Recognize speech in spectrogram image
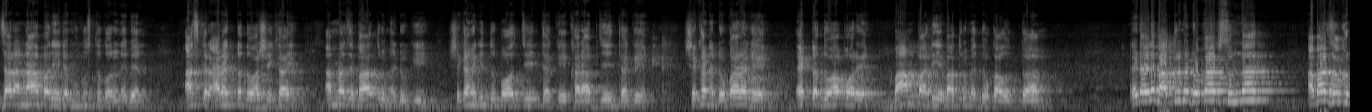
যারা না পারে এটা মুখস্থ করে নেবেন। আজকের আর একটা দোয়া শেখাই। আমরা যে বাথরুমে ঢুকি, সেখানে কিন্তু বদ জিন থাকে, খারাপ জিন থাকে। সেখানে ঢোকার আগে একটা দোয়া পরে, বাম পা দিয়ে বাথরুমে ঢোকা উত্তম। এটা হলে বাথরুমে ঢোকার সুন্নাত। আবার যখন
